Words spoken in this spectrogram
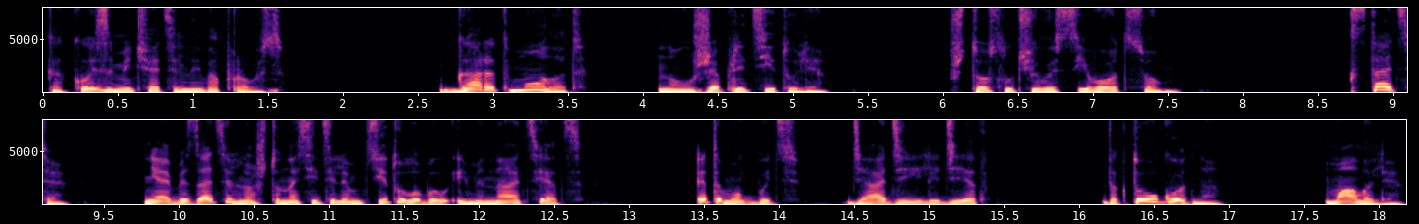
Какой замечательный вопрос. Гаррет молод, но уже при титуле. Что случилось с его отцом? Кстати, не обязательно, что носителем титула был именно отец. Это мог быть дядя или дед. Да кто угодно. Мало ли.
